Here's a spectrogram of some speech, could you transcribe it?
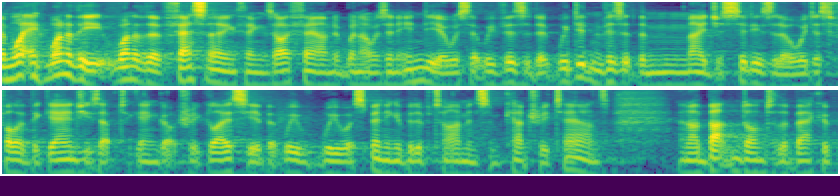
And one of, the, one of the fascinating things I found when I was in India was that we visited, we didn't visit the major cities at all, we just followed the Ganges up to Gangotri Glacier, but we, we were spending a bit of time in some country towns. And I buttoned onto the back of,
